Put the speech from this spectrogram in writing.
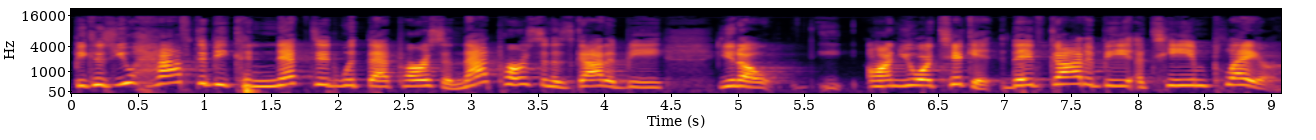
because you have to be connected with that person. That person has got to be, you know, on your ticket. They've got to be a team player.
